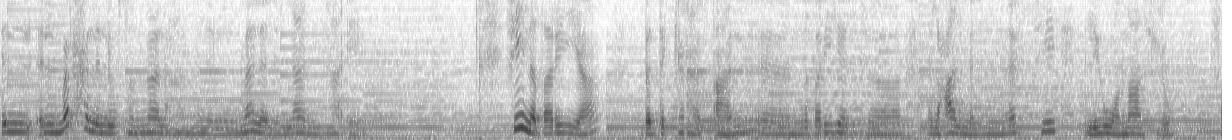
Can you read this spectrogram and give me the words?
فالمرحله اللي وصلنا لها من الملل اللانهائي في نظرية بتذكرها الآن آه، نظرية آه، العالم النفسي اللي هو مازلو. ف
